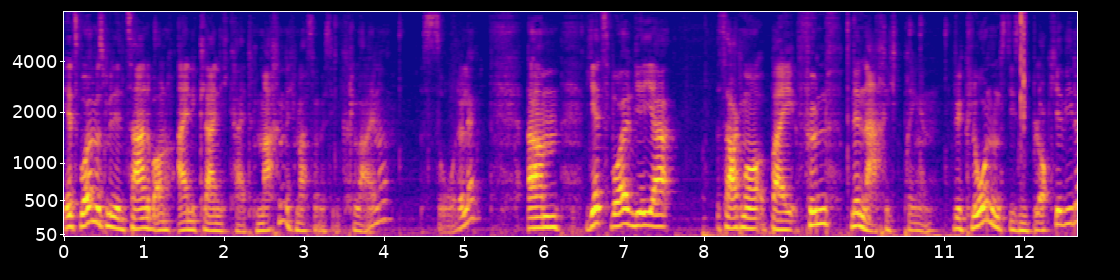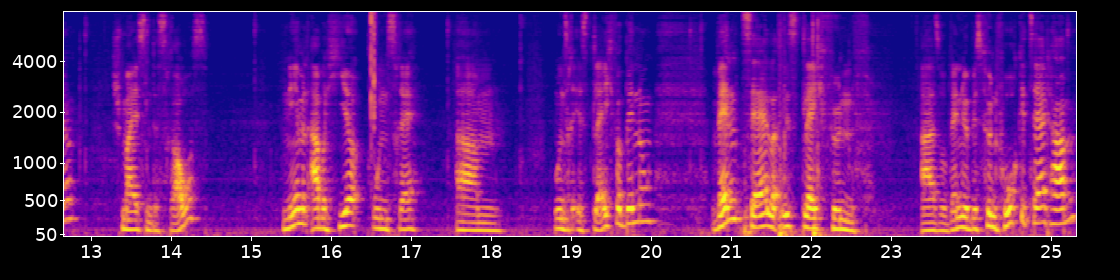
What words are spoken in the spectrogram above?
jetzt wollen wir es mit den Zahlen aber auch noch eine Kleinigkeit machen. Ich mache es mal ein bisschen kleiner. So, ähm, jetzt wollen wir ja, sagen wir, bei 5 eine Nachricht bringen. Wir klonen uns diesen Block hier wieder, schmeißen das raus, nehmen aber hier unsere, ähm, unsere Ist-Gleich-Verbindung. Wenn Zähler ist gleich 5, also wenn wir bis 5 hochgezählt haben,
